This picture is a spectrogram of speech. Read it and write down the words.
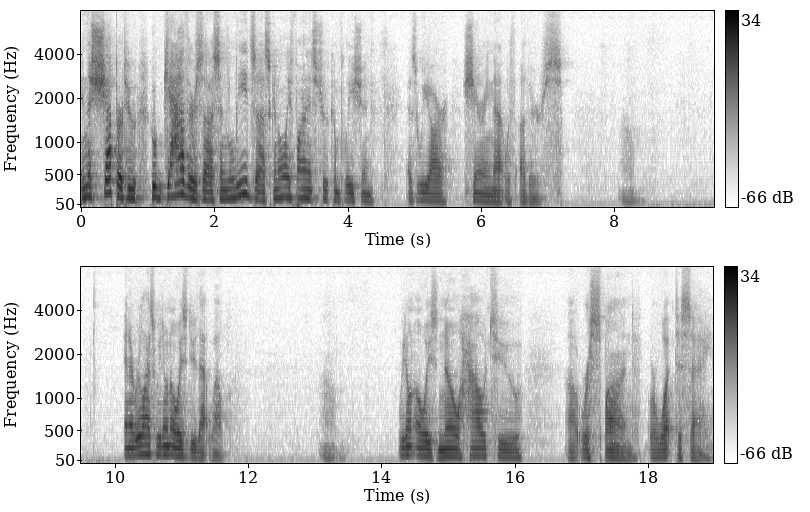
in the shepherd who, who gathers us and leads us, can only find its true completion as we are sharing that with others. Um, and I realize we don't always do that well. Um, we don't always know how to uh, respond or what to say.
